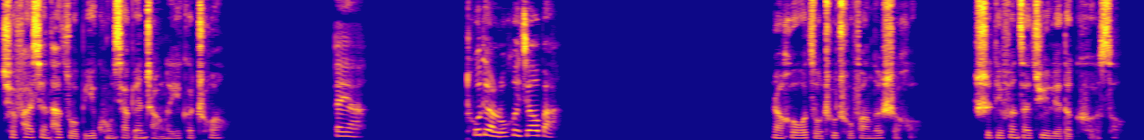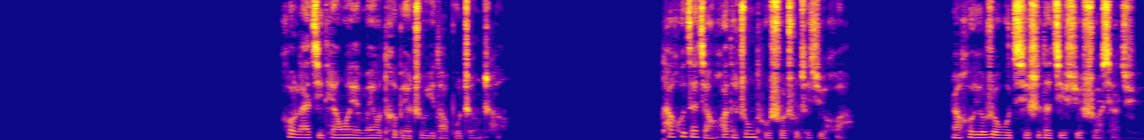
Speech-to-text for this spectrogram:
却发现他左鼻孔下边长了一个疮。哎呀！涂点芦荟胶吧。然后我走出厨房的时候，史蒂芬在剧烈的咳嗽。后来几天我也没有特别注意到不正常。他会在讲话的中途说出这句话，然后又若无其事的继续说下去。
